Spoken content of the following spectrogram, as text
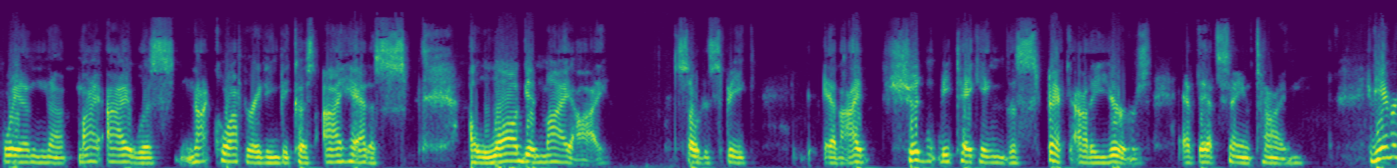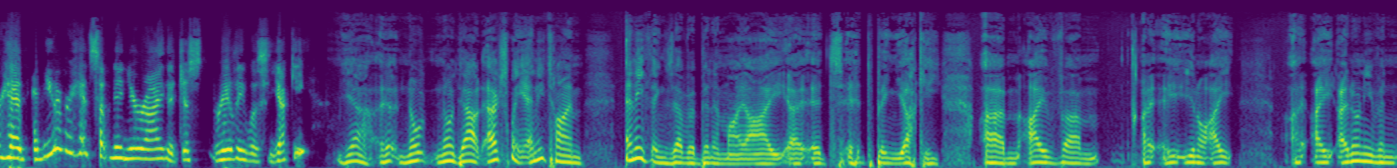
when uh, my eye was not cooperating because I had a, a log in my eye, so to speak, and I shouldn't be taking the speck out of yours at that same time. Have you ever had Have you ever had something in your eye that just really was yucky? Yeah, uh, no, no doubt. Actually, anytime anything's ever been in my eye, uh, it's it's been yucky. Um, I've, um, I, you know, I, I, I don't even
